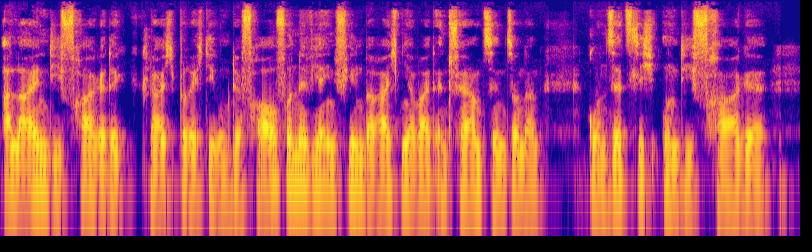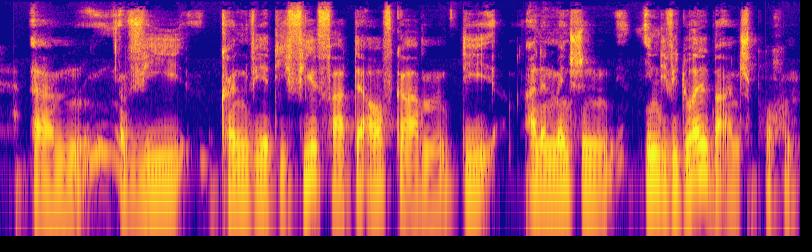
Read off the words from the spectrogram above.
allein die Frage der Gleichberechtigung der Frau, von der wir in vielen Bereichen ja weit entfernt sind, sondern grundsätzlich um die Frage, ähm, wie können wir die Vielfalt der Aufgaben, die einen Menschen individuell beanspruchen,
